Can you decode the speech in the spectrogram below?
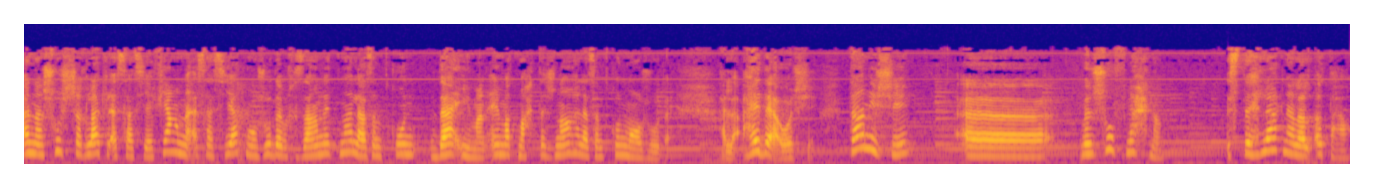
أنا شو الشغلات الأساسية؟ في عنا أساسيات موجودة بخزانتنا لازم تكون دائما ايمت ما احتجناها لازم تكون موجودة. هلأ هيدا أول شيء ثاني شيء آه بنشوف نحن استهلاكنا للقطعة.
